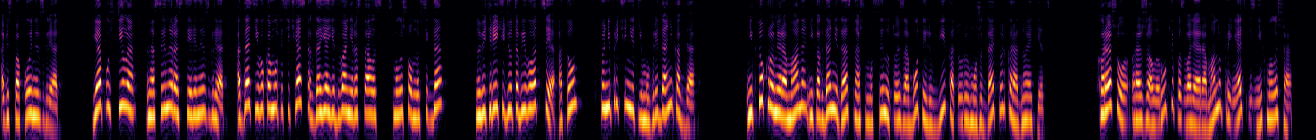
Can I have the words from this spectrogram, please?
обеспокоенный взгляд. Я опустила на сына растерянный взгляд. Отдать его кому-то сейчас, когда я едва не рассталась с малышом навсегда? Но ведь речь идет об его отце, о том, кто не причинит ему вреда никогда. Никто, кроме Романа, никогда не даст нашему сыну той заботы и любви, которую может дать только родной отец. «Хорошо», – разжала руки, позволяя Роману принять из них малыша.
